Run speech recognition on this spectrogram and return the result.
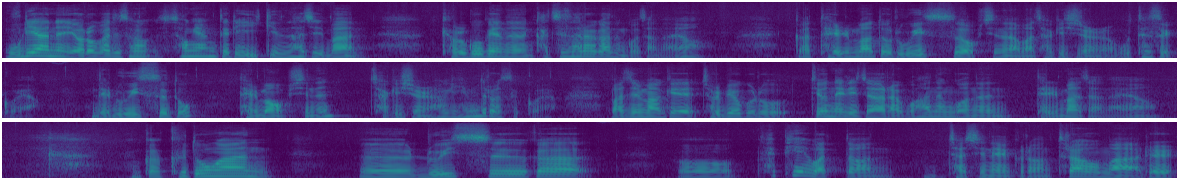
우리 안에 여러 가지 성, 성향들이 있기는 하지만 결국에는 같이 살아가는 거잖아요. 그러니까 델마도 루이스 없이는 아마 자기 실현을 못했을 거예요. 근데 루이스도 델마 없이는 자기 실현을 하기 힘들었을 거예요. 마지막에 절벽으로 뛰어내리자라고 하는 거는 델마잖아요. 그러니까 그동안 어, 루이스가 어, 회피해 왔던 자신의 그런 트라우마를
